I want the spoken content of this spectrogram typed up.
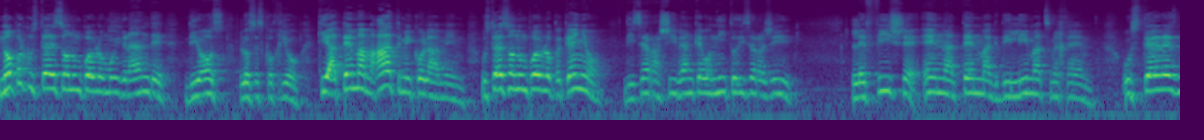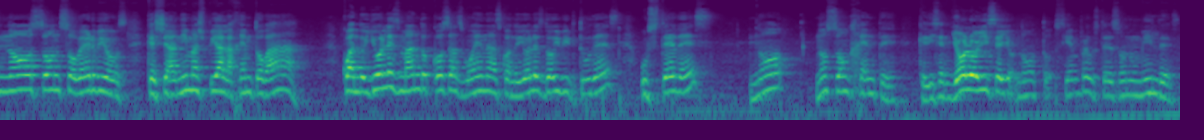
No porque ustedes son un pueblo muy grande, Dios los escogió. Ki atem mikola amim. Ustedes son un pueblo pequeño. Dice Rashi, vean qué bonito dice Rashi. Lefishe en aten magdilim. Ustedes no son soberbios, que se anima a la gente. Cuando yo les mando cosas buenas, cuando yo les doy virtudes, ustedes no, no son gente que dicen, yo lo hice, yo. No, siempre ustedes son humildes.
